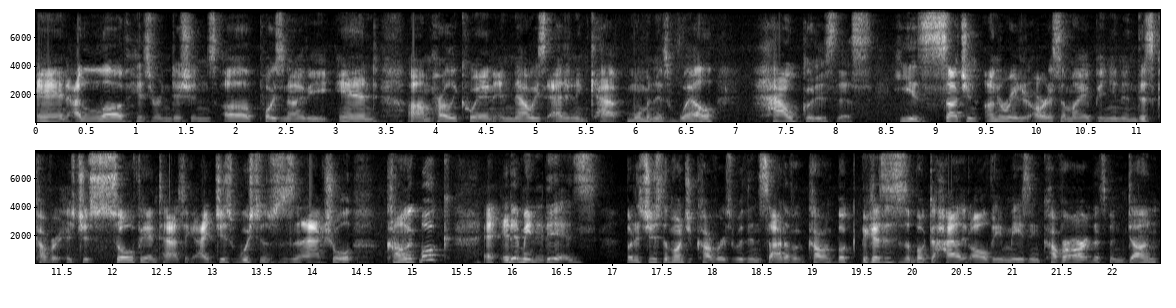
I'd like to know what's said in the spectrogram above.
and I love his renditions of Poison Ivy and um, Harley Quinn, and now he's added in Catwoman as well. How good is this? He is such an underrated artist in my opinion, and this cover is just so fantastic. I just wish this was an actual comic book. It, I mean, it is, but it's just a bunch of covers within inside of a comic book because this is a book to highlight all the amazing cover art that's been done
